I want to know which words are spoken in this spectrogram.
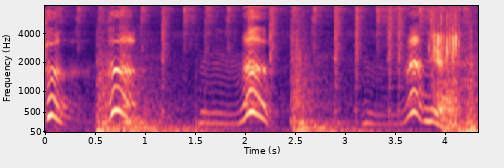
Man, hmm. hmm. hmm.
